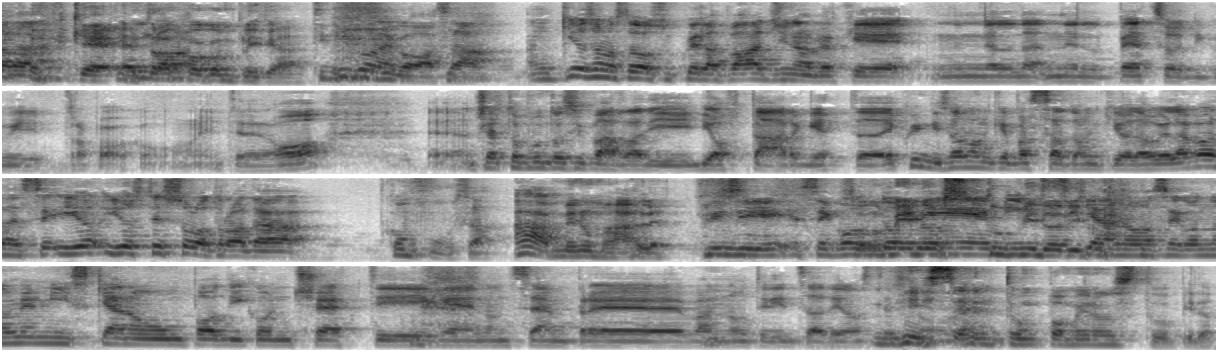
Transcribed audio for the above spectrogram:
Allora, perché è dico- troppo complicato. Ti dico una cosa, anch'io sono stato su quella pagina perché nel, nel pezzo di cui tra poco entrerò, eh, a un certo punto si parla di, di off target e quindi sono anche passato anch'io da quella cosa e io, io stesso l'ho trovata confusa. Ah, meno male. Quindi secondo Sono me, mischiano, secondo me mischiano un po' di concetti che non sempre vanno utilizzati nello stesso Mi modo. sento un po' meno stupido.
